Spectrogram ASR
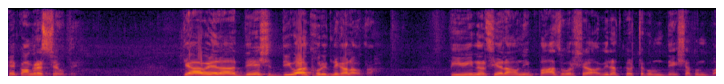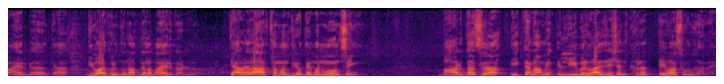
हे काँग्रेसचे होते. त्यावेळेला देश दिवाळखोरीत निघाला होता. पी व्ही नरसिंहरावनी पाच वर्ष अविरत कष्ट करून देशातून बाहेर त्या दिवाळखोरीतून आपल्याला बाहेर काढलं. त्यावेळेला अर्थमंत्री होते मनमोहन सिंग. भारताचं इकॉनॉमिक लिबरलायझेशन खरंच तेव्हा सुरू झालं आहे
